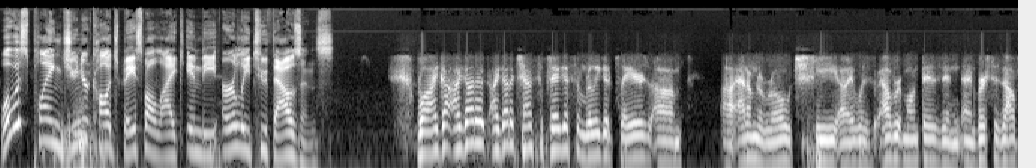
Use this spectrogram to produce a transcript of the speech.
What was playing junior college baseball like in the early 2000s? Well, I got I got a I got a chance to play against some really good players. Um, uh, Adam LaRoche. He uh, it was Albert Montes and, and versus Al,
